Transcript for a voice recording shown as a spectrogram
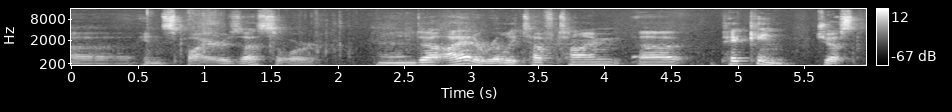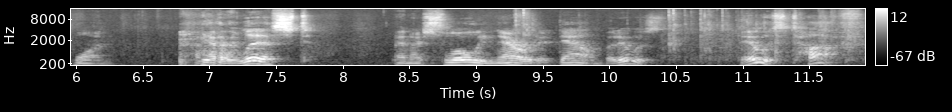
uh, inspires us or and uh, i had a really tough time uh, picking just one. I had a list and i slowly narrowed it down but it was it was tough.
